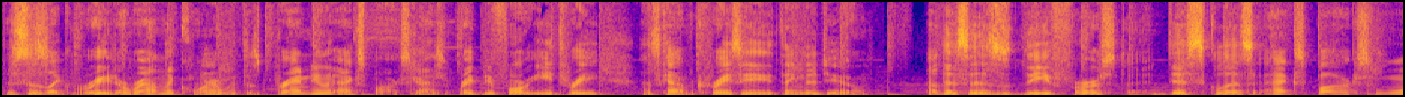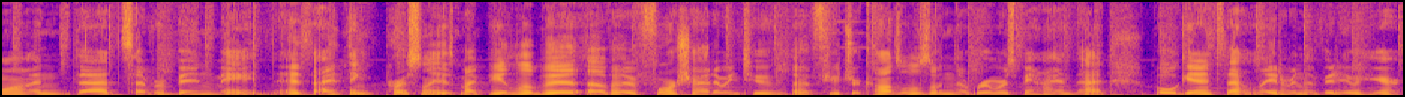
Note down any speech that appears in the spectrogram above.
this is like right around the corner with this brand new Xbox, guys. Right before E3, that's kind of a crazy thing to do. Now this is the first discless Xbox One that's ever been made. I think personally this might be a little bit of a foreshadowing to the future consoles and the rumors behind that, but we'll get into that later in the video here.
